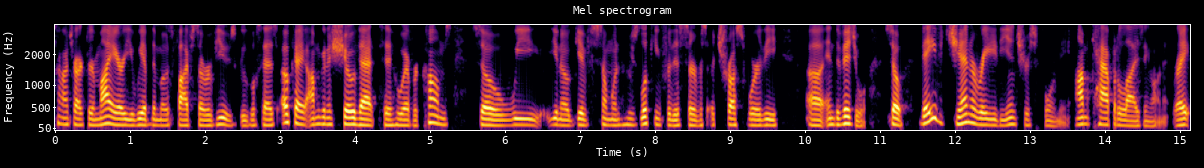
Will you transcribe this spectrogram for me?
contractor in my area, we have the most five star reviews. Google says, okay, I'm going to show that to whoever comes. So we, you know, give someone who's looking for this service a trustworthy uh, individual. So they've generated the interest for me. I'm capitalizing on it, right?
